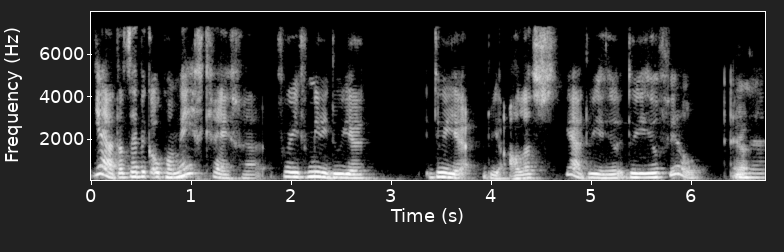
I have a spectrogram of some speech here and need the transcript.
ja, dat heb ik ook wel meegekregen. Voor je familie doe je, doe je, doe je alles. Ja, doe je, heel- doe je heel veel. En Ja. ja.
